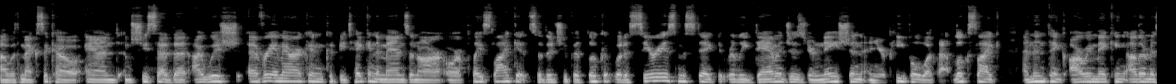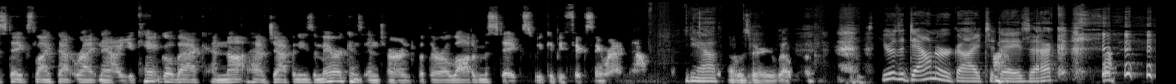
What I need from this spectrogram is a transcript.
uh, with Mexico. And um, she said that I wish every American could be taken to Manzanar or a place like it so that you could look at what a serious mistake that really damages your nation and your people, what that looks like, and then think, are we making other mistakes like that right now? You can't go back and not have Japanese Americans interned, but there are a lot of mistakes we could be fixing right now. Yeah. That was very relevant. You're the downer guy today, Zac.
